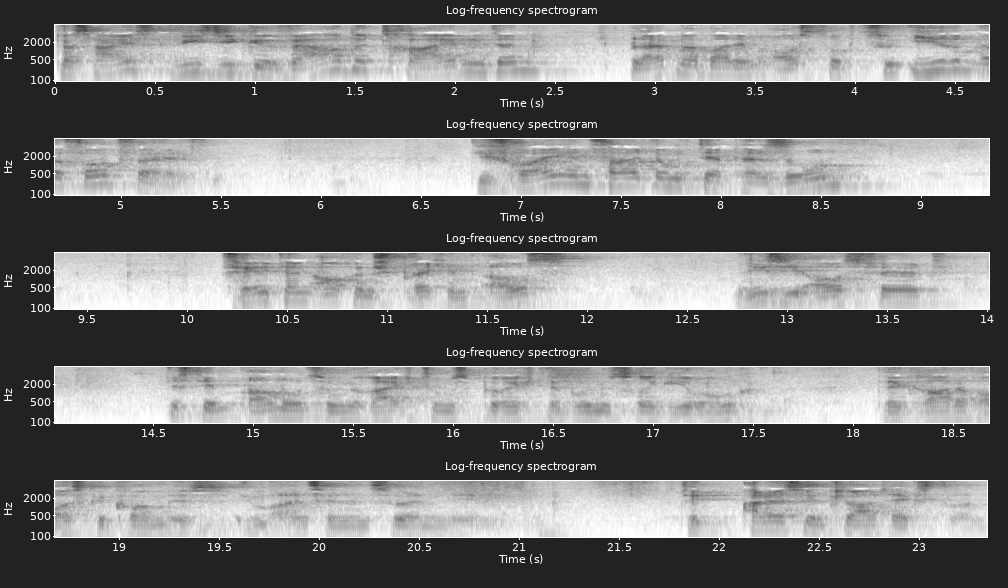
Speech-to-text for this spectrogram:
Das heißt, wie sie Gewerbetreibenden, ich bleibe mal bei dem Ausdruck, zu ihrem Erfolg verhelfen. Die freie Entfaltung der Person fällt dann auch entsprechend aus, wie sie ausfällt, ist dem Armuts- und Reichtumsbericht der Bundesregierung, der gerade rausgekommen ist, im Einzelnen zu entnehmen. Steht alles im Klartext drin.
